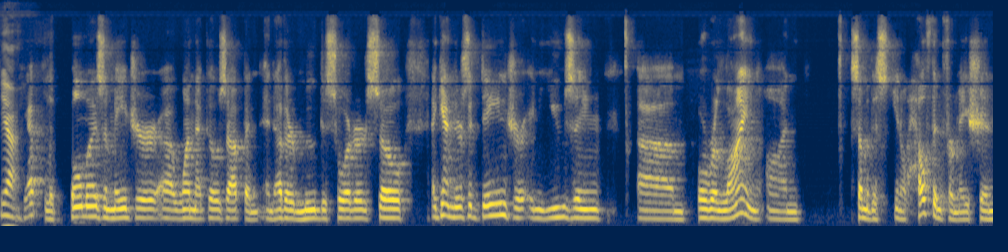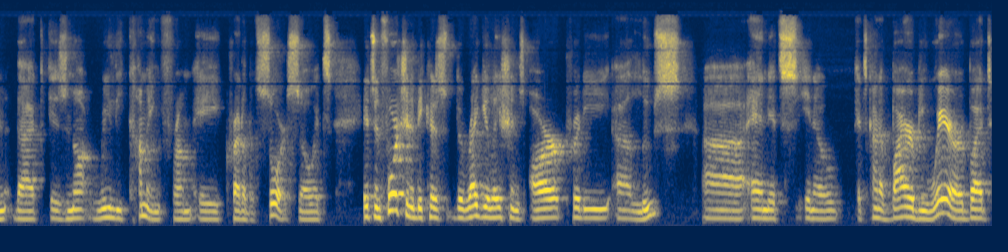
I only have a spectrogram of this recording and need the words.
yeah. Yep, lymphoma is a major uh, one that goes up, and and other mood disorders. So again, there's a danger in using um, or relying on some of this you know health information that is not really coming from a credible source so it's it's unfortunate because the regulations are pretty uh, loose uh, and it's you know it's kind of buyer beware but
